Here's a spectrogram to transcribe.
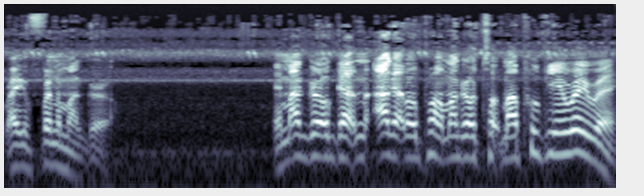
Right in front of my girl. And my girl got, I got no problem. My girl talk my Pookie and Ray Ray.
